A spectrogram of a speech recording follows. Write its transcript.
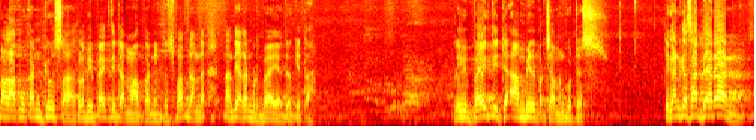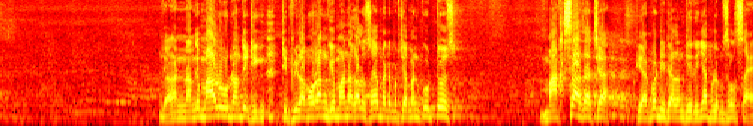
melakukan dosa, lebih baik tidak melakukan itu sebab nanti, nanti akan berbahaya untuk kita. Lebih baik tidak ambil perjamuan kudus. Dengan kesadaran Jangan nanti malu nanti di, dibilang orang gimana kalau saya pada perjamuan kudus. Maksa saja biarpun di dalam dirinya belum selesai.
